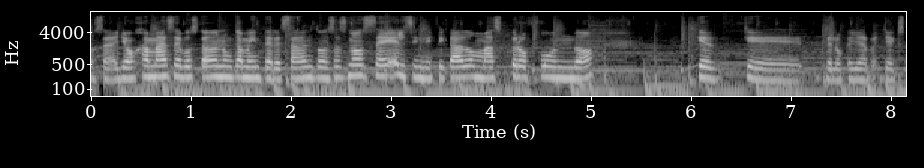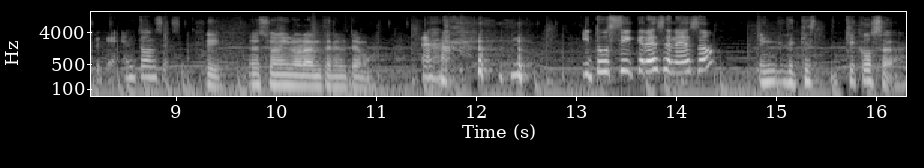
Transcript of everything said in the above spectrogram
O sea, yo jamás he buscado, nunca me he interesado, entonces no sé el significado más profundo que, que de lo que ya, ya expliqué. Entonces, Sí, eres una ignorante en el tema. Ajá. ¿Y tú sí crees en eso? ¿En- ¿De qué, qué cosa?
